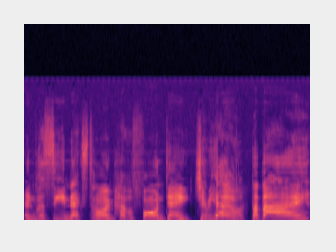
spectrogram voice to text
and we'll see you next time. Have a fun day. Cheerio. Bye bye.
